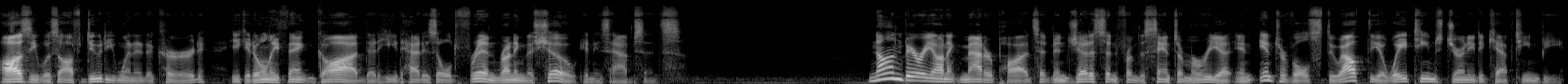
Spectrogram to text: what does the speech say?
Ozzy was off duty when it occurred. He could only thank God that he'd had his old friend running the show in his absence. Non baryonic matter pods had been jettisoned from the Santa Maria in intervals throughout the away team's journey to Kapteyn b.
